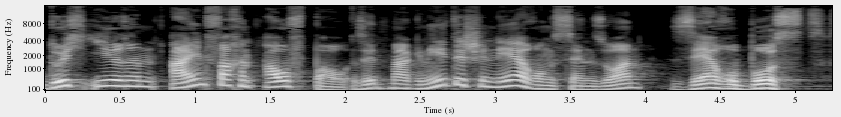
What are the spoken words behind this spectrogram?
durch ihren einfachen Aufbau sind magnetische Näherungssensoren sehr robust.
